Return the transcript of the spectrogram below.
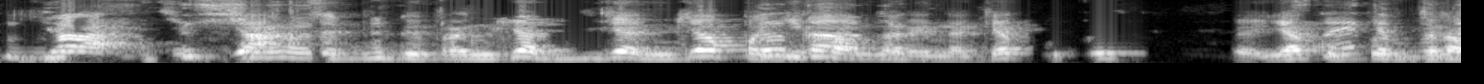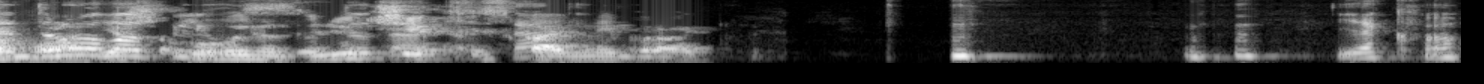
Я, як це буде? Я, я, я поїхав Додаток. на ринок, я купив, я Знаєте, купив дрова. дрова я плюс повинен за чек фіскальний брати. Як вам?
